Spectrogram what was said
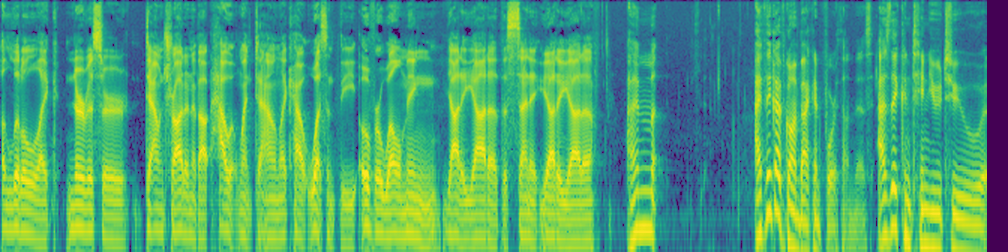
a little like nervous or downtrodden about how it went down? Like how it wasn't the overwhelming yada yada, the Senate yada yada. I'm I think I've gone back and forth on this. As they continue to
